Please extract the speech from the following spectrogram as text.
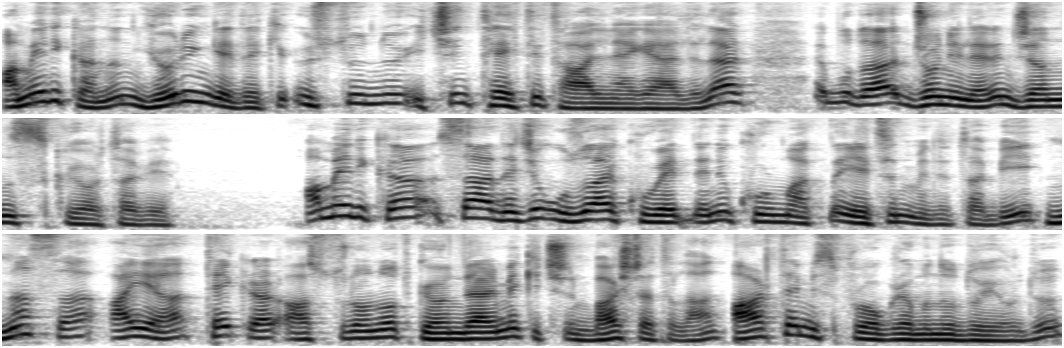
Amerika'nın yörüngedeki üstünlüğü için tehdit haline geldiler. E bu da Johnny'lerin canını sıkıyor tabii. Amerika sadece uzay kuvvetlerini kurmakla yetinmedi tabii. NASA Ay'a tekrar astronot göndermek için başlatılan Artemis programını duyurdu.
